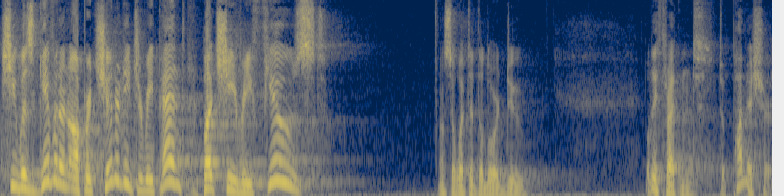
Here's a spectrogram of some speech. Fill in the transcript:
She was given an opportunity to repent, but she refused. And so, what did the Lord do? Well, he threatened to punish her.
